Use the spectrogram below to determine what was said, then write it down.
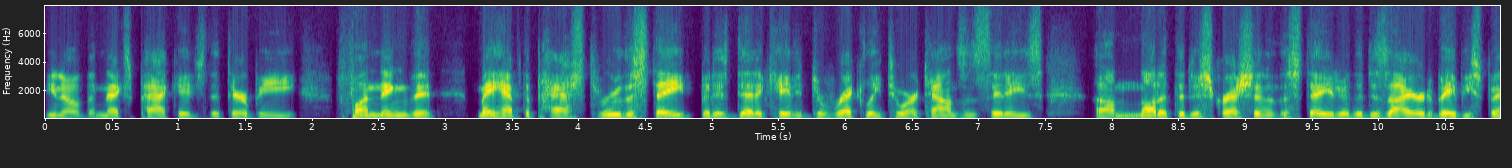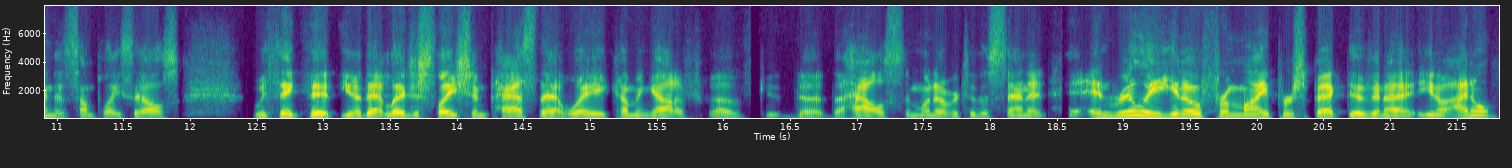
you know the next package that there be funding that may have to pass through the state, but is dedicated directly to our towns and cities, um, not at the discretion of the state or the desire to maybe spend it someplace else we think that you know that legislation passed that way coming out of, of the the House and went over to the Senate. And really, you know, from my perspective, and I, you know, I don't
